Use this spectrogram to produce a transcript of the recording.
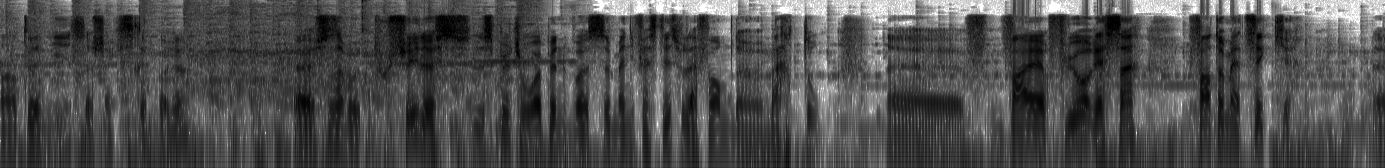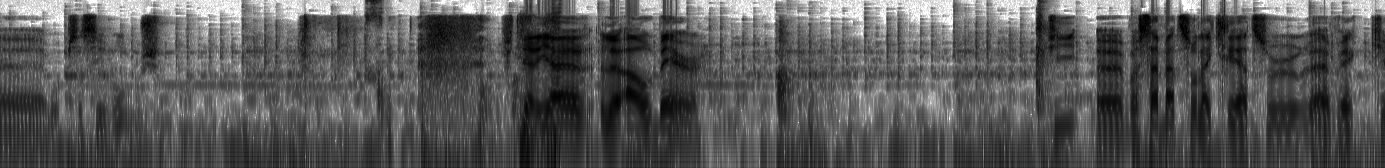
à Anthony, sachant qu'il serait pas là. Euh, ça, ça va toucher. Le, Spiritual Weapon va se manifester sous la forme d'un marteau euh, vert fluorescent, fantomatique. Euh, oups, ça c'est rouge. Puis derrière le Owlbear. Puis va s'abattre sur la créature avec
